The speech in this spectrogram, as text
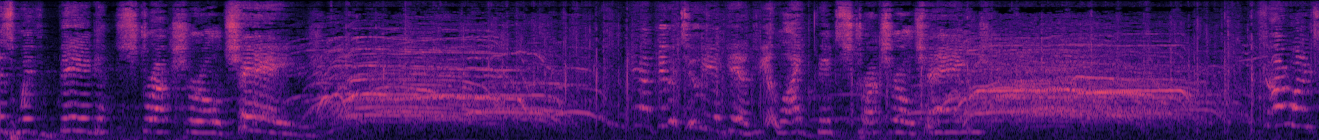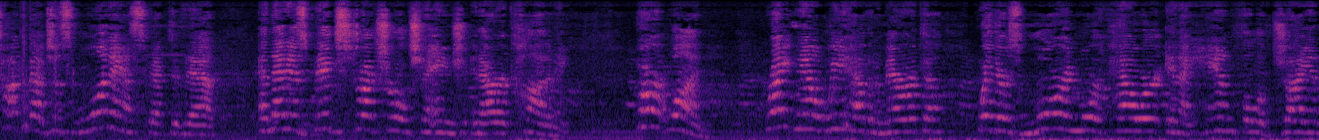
is with big structural change. Yeah, give it to me again. Do you like big structural change? So I want to talk about just one aspect of that, and that is big structural change in our economy. Part one. Right now we have an America where there's more and more power in a handful of giant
